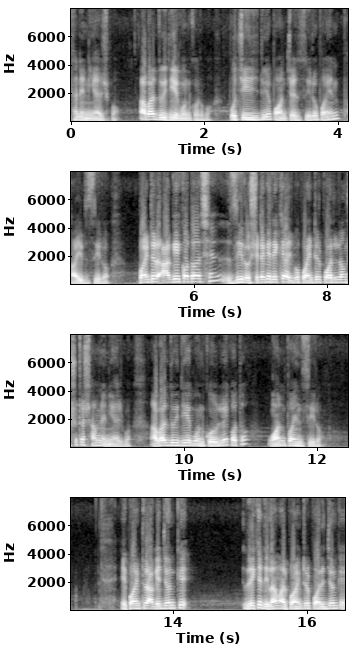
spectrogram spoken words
এখানে নিয়ে আসব। আবার দুই দিয়ে গুণ করব। পঁচিশ দিয়ে পঞ্চাশ জিরো পয়েন্ট ফাইভ জিরো পয়েন্টের আগে কত আছে? জিরো সেটাকে রেখে আসব পয়েন্টের পরের অংশটা সামনে নিয়ে আসব। আবার দুই দিয়ে গুণ করলে কত? ওয়ান পয়েন্ট জিরো এই পয়েন্টের আগের জনকে রেখে দিলাম আর পয়েন্টের পরের জনকে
